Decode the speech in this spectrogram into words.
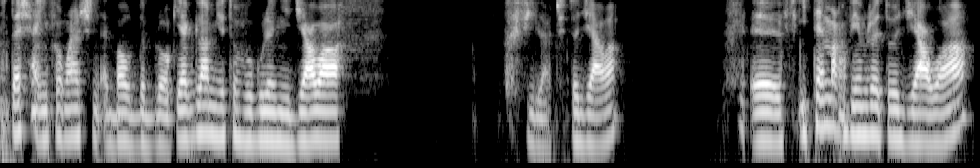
Special information about the block. Jak dla mnie to w ogóle nie działa. Chwila, czy to działa? Y, W itemach wiem, że to działa.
